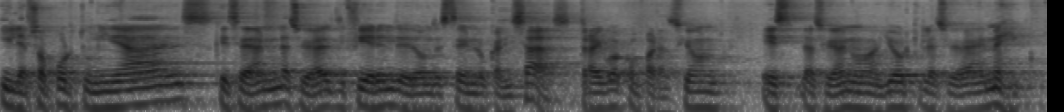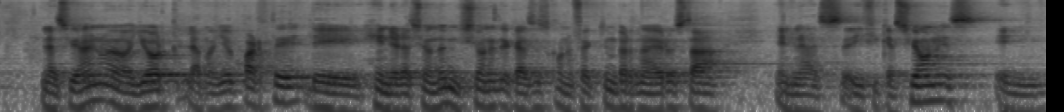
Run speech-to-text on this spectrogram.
y las oportunidades que se dan en las ciudades difieren de donde estén localizadas. Traigo a comparación es la ciudad de Nueva York y la ciudad de México. En la ciudad de Nueva York la mayor parte de generación de emisiones de gases con efecto invernadero está en las edificaciones, en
